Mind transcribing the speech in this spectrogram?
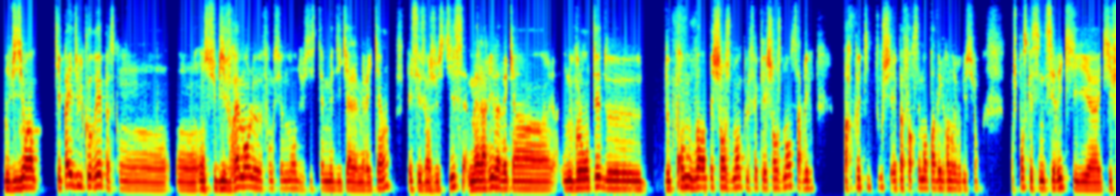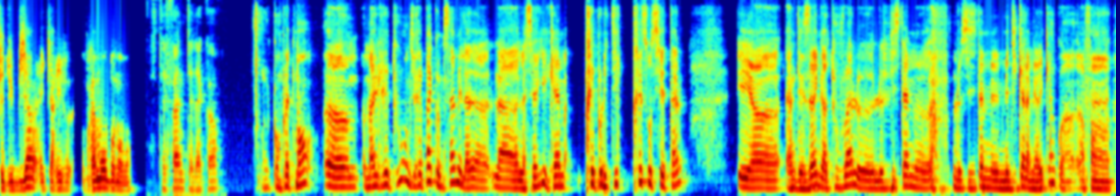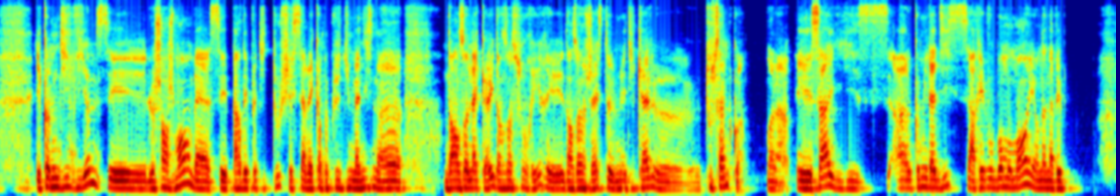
une vision qui n'est pas édulcorée parce qu'on on, on subit vraiment le fonctionnement du système médical américain et ses injustices. Mais elle arrive avec un, une volonté de, de promouvoir des changements, que le fait que les changements, ça arrive par petites touches et pas forcément par des grandes révolutions. Donc, je pense que c'est une série qui, euh, qui fait du bien et qui arrive vraiment au bon moment. Stéphane, t'es d'accord? Euh, Complètement. Euh, malgré tout, on dirait pas comme ça, mais la, la, la série est quand même très politique, très sociétale. Et euh, un désingue à tout va le, système, euh, le système mé- médical américain, quoi. Enfin, et comme dit Guillaume, c'est le changement, ben, c'est par des petites touches et c'est avec un peu plus d'humanisme euh, dans un accueil, dans un sourire et dans un geste médical euh, tout simple, quoi. Voilà. Et ça, euh, comme il a dit, ça arrive au bon moment et on en avait,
